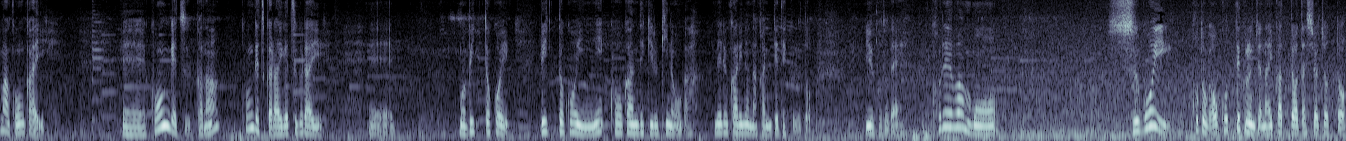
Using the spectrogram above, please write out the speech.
まあ、今回、えー、今月かな？今月か来月ぐらい、えー、もうビットコインビットコインに交換できる機能がメルカリの中に出てくるということでこれはもうすごいことが起こってくるんじゃないかって私はちょっと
